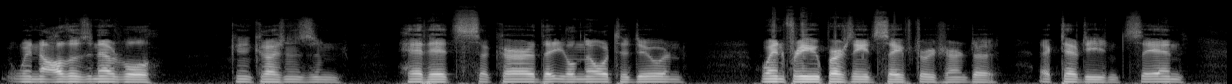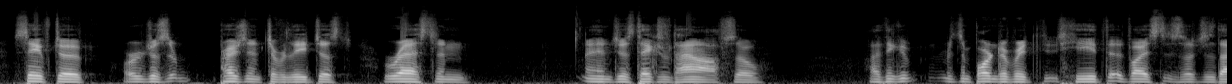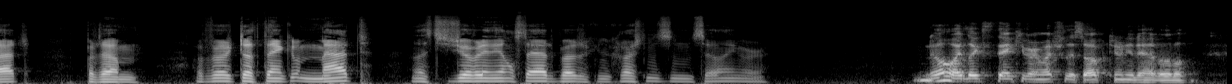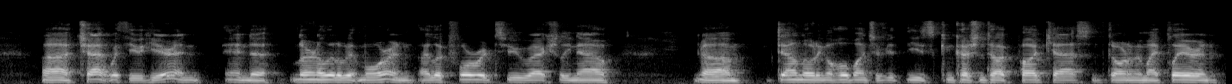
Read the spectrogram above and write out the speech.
when all those inevitable concussions and head hits occur, that you'll know what to do and when for you personally it's safe to return to activity and, and safe to or just present to really just rest and and just take some time off. So I think it's important to heed advice such as that. But um, I'd like to thank Matt. Unless did you have anything else to add about concussions and sailing or? No, I'd like to thank you very much for this opportunity to have a little uh, chat with you here and and uh, learn a little bit more. And I look forward to actually now um, downloading a whole bunch of these concussion talk podcasts and throwing them in my player, and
